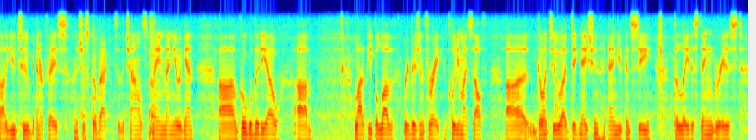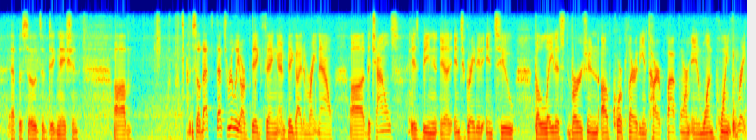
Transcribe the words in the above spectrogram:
YouTube interface. Let's just go back to the channels main menu again. Uh, Google video um, a lot of people love Revision3 including myself uh, go into uh, Diggnation and you can see the latest and greatest episodes of Diggnation. Um, so that's that's really our big thing and big item right now. Uh, the channels is being uh, integrated into the latest version of CorePlayer, the entire platform in 1.3,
